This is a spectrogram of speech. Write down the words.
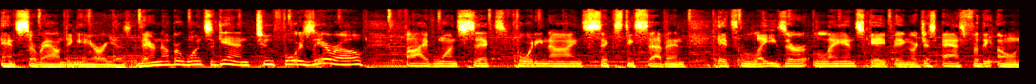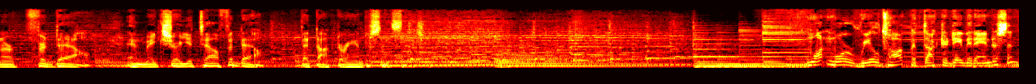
and surrounding areas. Their number, once again, 240 516 4967. It's Laser Landscaping, or just ask for the owner, Fidel, and make sure you tell Fidel that Dr. Anderson sent you. Want more real talk with Dr. David Anderson?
